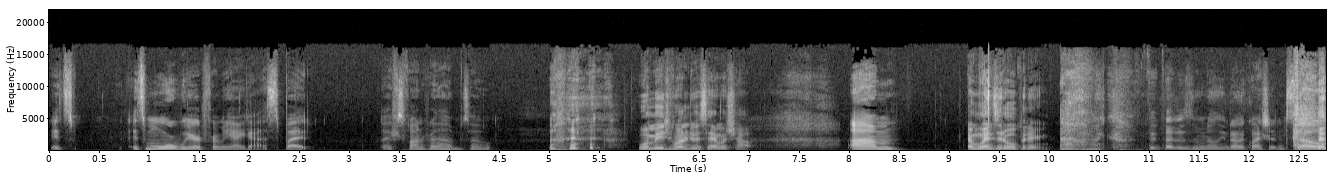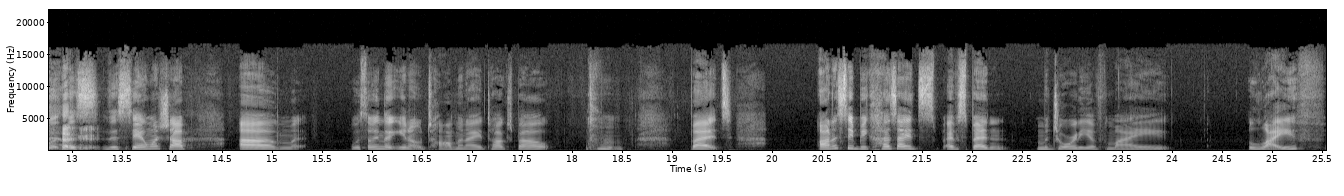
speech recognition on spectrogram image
it's it's more weird for me, I guess. But it's fun for them. So. What made you want to do a sandwich shop? Um. And when's it opening? Oh my god, that is a million dollar question. So this the sandwich shop, um, was something that you know Tom and I had talked about, but honestly, because I'd I've spent majority of my life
